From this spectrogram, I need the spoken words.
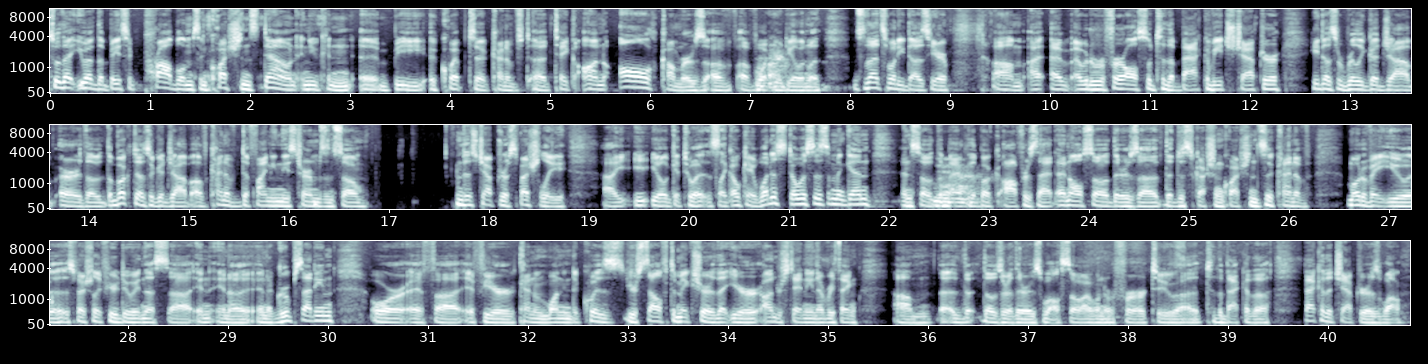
so that you have the basic problems and questions down and you can uh, be equipped to kind of uh, take on all comers of, of what you're dealing with. And so that's what he does here. Um, I, I, would refer also to the back of each chapter. He does a really good job, or the, the book does a good job of kind of defining these terms. And so this chapter especially uh, you'll get to it. It's like okay what is stoicism again? And so the yeah. back of the book offers that. And also there's uh, the discussion questions to kind of motivate you especially if you're doing this uh, in, in a in a group setting or if uh, if you're kind of wanting to quiz yourself to make sure that you're understanding everything um, th- those are there as well. So i want to refer to uh, to the back of the back of the chapter as well.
